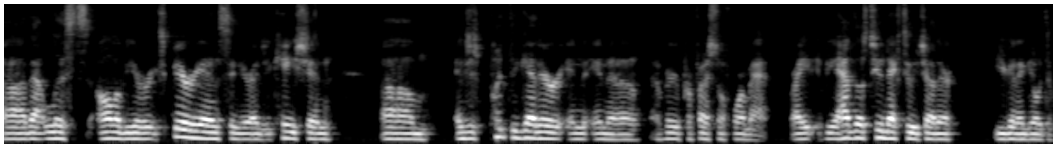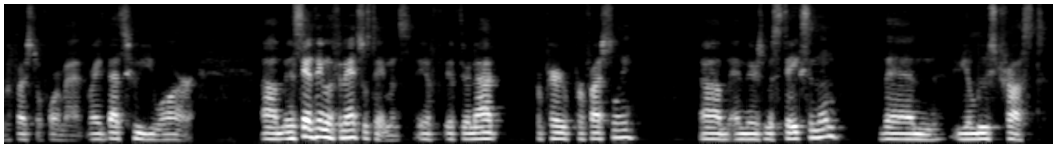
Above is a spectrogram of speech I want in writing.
uh, that lists all of your experience and your education um, and just put together in, in a, a, very professional format, right? If you have those two next to each other, you're going to go with the professional format, right? That's who you are. Um, and the same thing with financial statements. If, if they're not prepared professionally um, and there's mistakes in them, then you lose trust.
